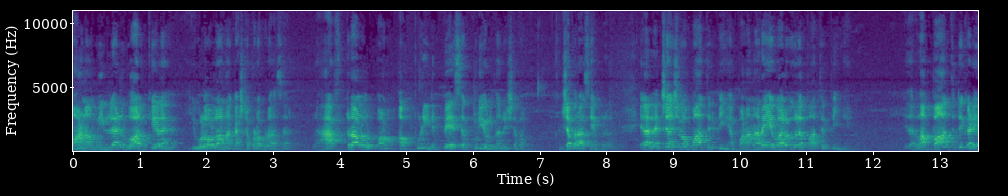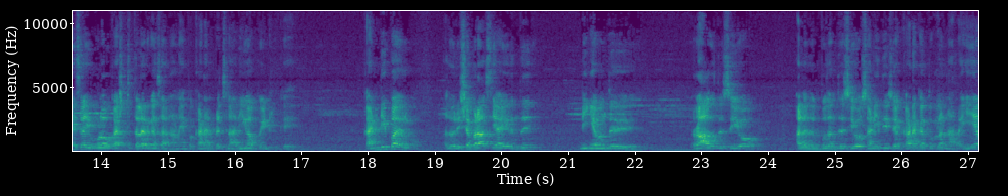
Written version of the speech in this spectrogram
பணம் இல்லைன்னு வாழ்க்கையில் இவ்வளவுலாம் நான் கஷ்டப்படக்கூடாது சார். ஒரு ஆஃப்டர் ஆல் ஒரு பணம் அப்படின்னு பேசக்கூடியவர் தான் ரிஷப ரிஷபராசி என்பவர். ஏன்னா லட்ச லட்சமாக பார்த்துருப்பீங்க. பணம் நிறைய வரவுகளை பார்த்துருப்பீங்க. இதெல்லாம் பார்த்துட்டு கடைசியில் இவ்வளோ கஷ்டத்தில் இருக்கேன் சார் நான். இப்போ கடன் பிரச்சனை அதிகமாக போயிட்டுருக்கு. கண்டிப்பாக இருக்கும். அதுவும் ரிஷபராசியாக இருந்து நீங்கள் வந்து ராகு திசையோ அல்லது புதன் திசையோ சனி திசையோ கடக்கிறதுக்குள்ளே நிறைய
